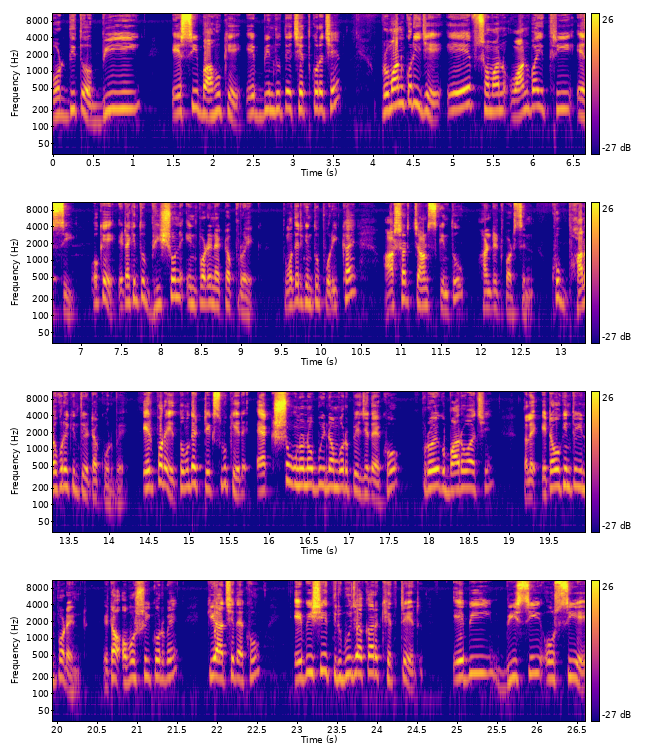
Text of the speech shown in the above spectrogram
বর্ধিত বি এসি বাহুকে এফ বিন্দুতে ছেদ করেছে। প্রমাণ করি যে এফ সমান one by three AC okay এটা কিন্তু ভীষণ ইম্পর্টেন্ট একটা প্রয়োগ তোমাদের কিন্তু পরীক্ষায় আসার চান্স কিন্তু হান্ড্রেড পার্সেন্ট খুব ভালো করে কিন্তু এটা করবে। এরপরে তোমাদের টেক্সট বুকের একশো উননব্বই নম্বর পেজে দেখো, প্রয়োগ বারো আছে। তাহলে এটাও কিন্তু ইম্পর্টেন্ট এটা অবশ্যই করবে। কি আছে দেখো? এবিসি ত্রিভুজাকার ক্ষেত্রের এবি বিসি ও সিএ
